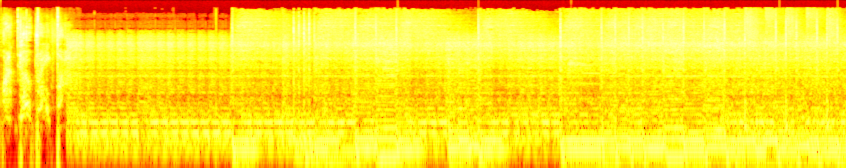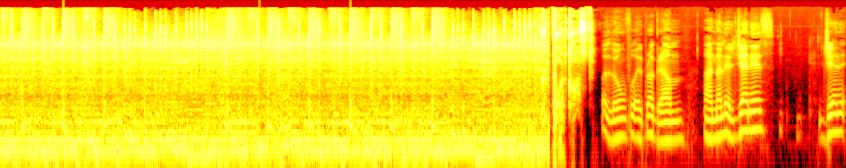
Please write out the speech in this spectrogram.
One, two, three, four. Ullum fuq il-programm għanna lil Janice, Jen-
